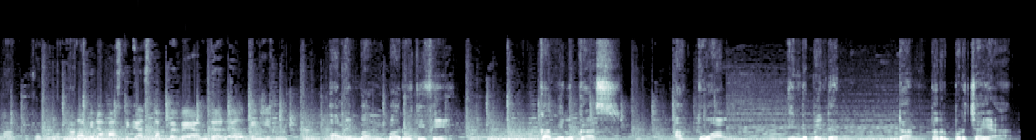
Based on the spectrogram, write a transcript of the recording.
Pelaku komplotan Pertamina pastikan stok BBM dan LPG Palembang Baru TV. Kami Lukas, aktual, independen, dan terpercaya.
